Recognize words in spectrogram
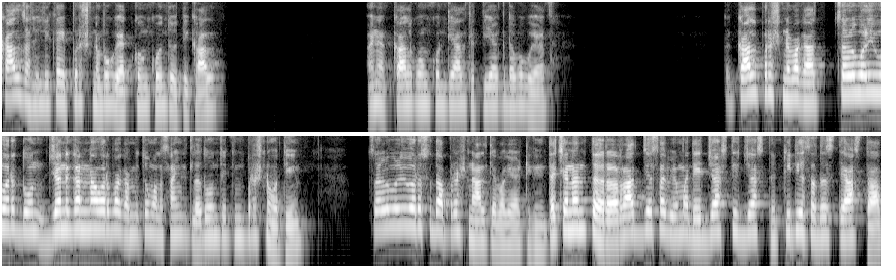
काल झालेले काही प्रश्न बघूयात. कोणकोणते होते काल? आहे ना? काल कोणकोणते आलते ते एकदा बघूयात. तर काल प्रश्न बघा. चळवळीवर दोन जनगणनावर बघा. मी तुम्हाला सांगितलं दोन ते तीन प्रश्न होते. चळवळीवर सुद्धा प्रश्न आलते बघा या ठिकाणी. त्याच्यानंतर राज्यसभेमध्ये जास्तीत जास्त किती सदस्य असतात?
